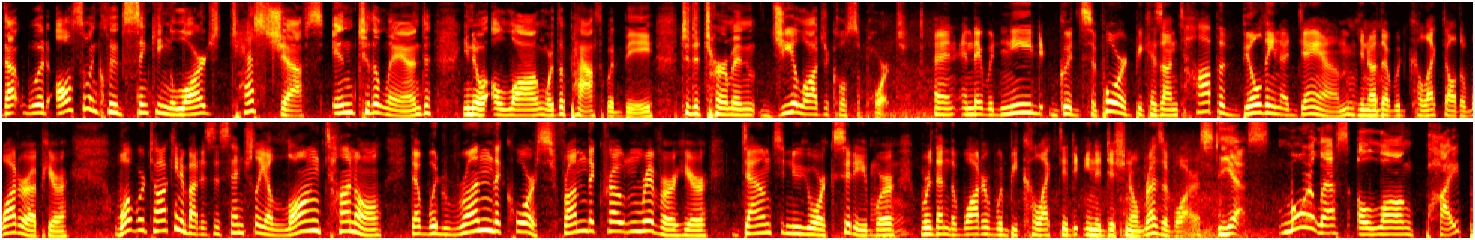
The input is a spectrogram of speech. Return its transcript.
that would also include sinking large test shafts into the land, you know, along where the path would be to determine geological support. And, and they would need good support because on top of building a dam, you know, mm-hmm. that would collect all the water up here, what we're talking about is essentially a long tunnel that would run the course from the Croton River here down to New York City, where, mm-hmm. where then the water would be collected in additional reservoirs. Yes, more or less a long pipe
